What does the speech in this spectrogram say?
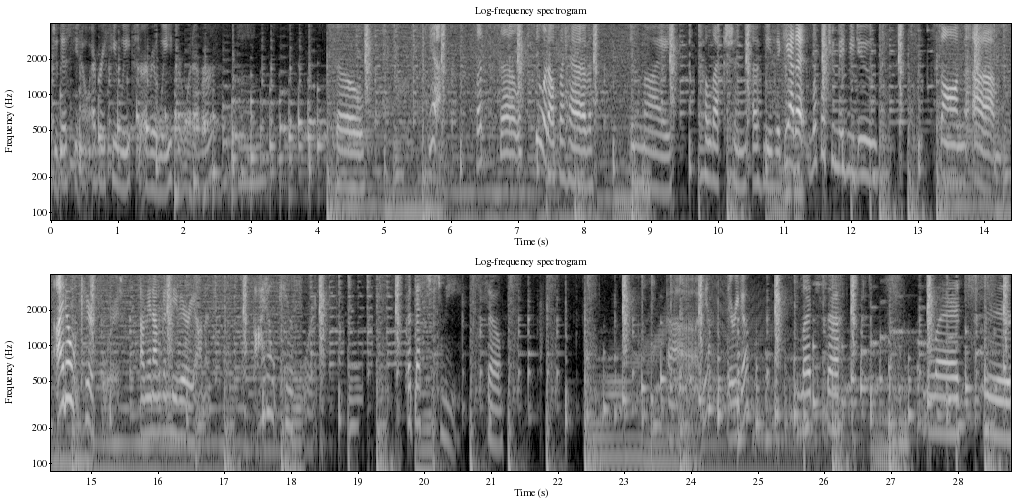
do this, you know, every few weeks or every week or whatever. Um, so yeah, let's uh, let's see what else I have in my collection of music. Yeah, that "Look What You Made Me Do" song. Um, I don't care for it. I mean, I'm gonna be very honest. I don't care for it, but that's just me. So. Uh, yeah, there we go. Let's, uh, let's, uh,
